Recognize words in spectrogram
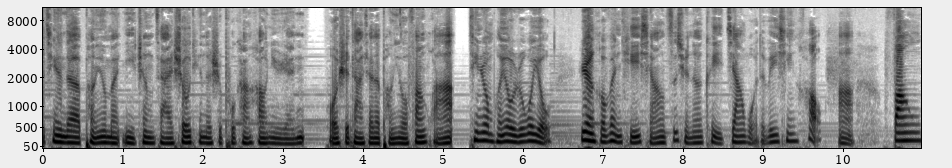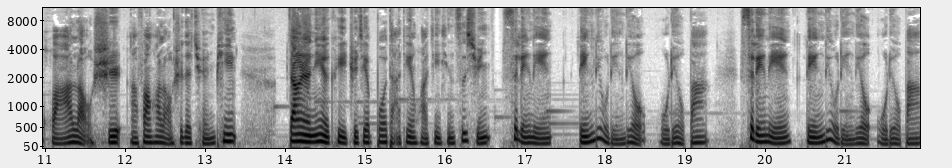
亲爱的朋友们，你正在收听的是普康好女人，我是大家的朋友芳华。听众朋友，如果有任何问题想要咨询呢，可以加我的微信号啊。芳华老师啊，芳华老师的全拼。当然，你也可以直接拨打电话进行咨询：四零零零六零六五六八，四零零零六零六五六八。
